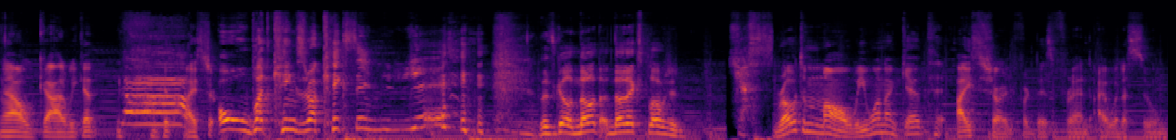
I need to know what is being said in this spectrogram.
Oh god, we get, ah! we get ice. Oh, but King's Rock kicks in! Yeah! Let's go, no, no explosion. Yes! Rotom we wanna get Ice Shard for this friend, I would assume.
